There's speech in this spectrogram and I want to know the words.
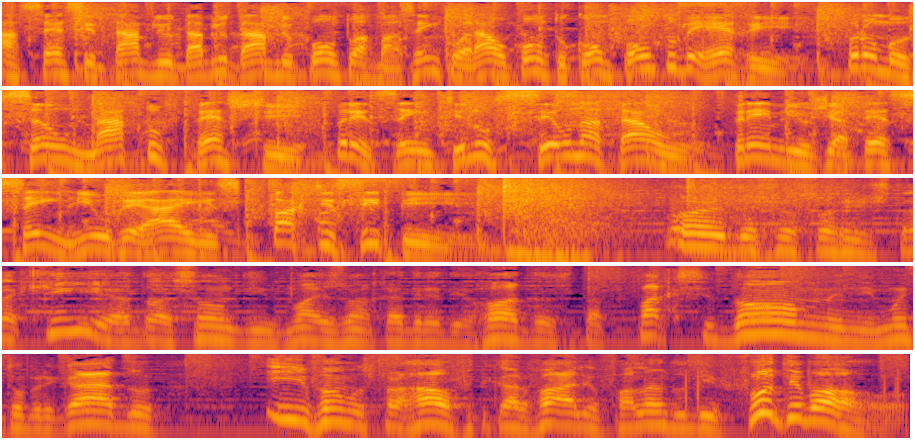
Acesse www.armazencoral.com.br. Promoção Nato Fest. Presente no seu Natal. Prêmios de até 100 mil reais. Participe. Oi, deixa eu só registrar aqui a doação de mais uma cadeira de rodas da Pax Domini. Muito obrigado. E vamos para Ralph de Carvalho falando de futebol.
